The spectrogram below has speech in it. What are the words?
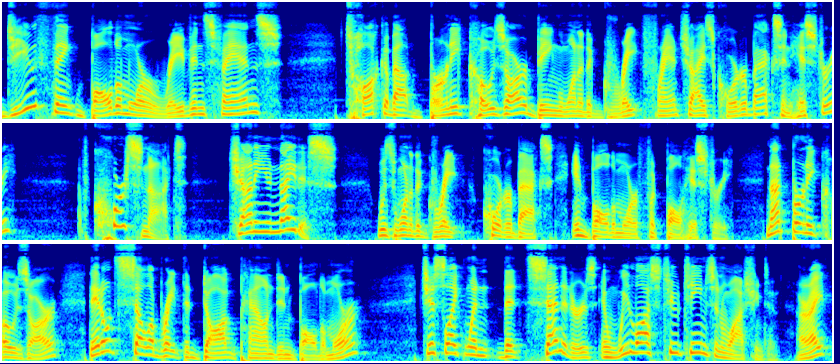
Do you think Baltimore Ravens fans? talk about Bernie Kosar being one of the great franchise quarterbacks in history? Of course not. Johnny Unitas was one of the great quarterbacks in Baltimore football history. Not Bernie Kosar. They don't celebrate the dog pound in Baltimore. Just like when the Senators, and we lost two teams in Washington, all right?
